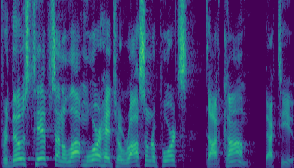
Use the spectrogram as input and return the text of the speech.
For those tips and a lot more, head to RossenReports.com. Back to you.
